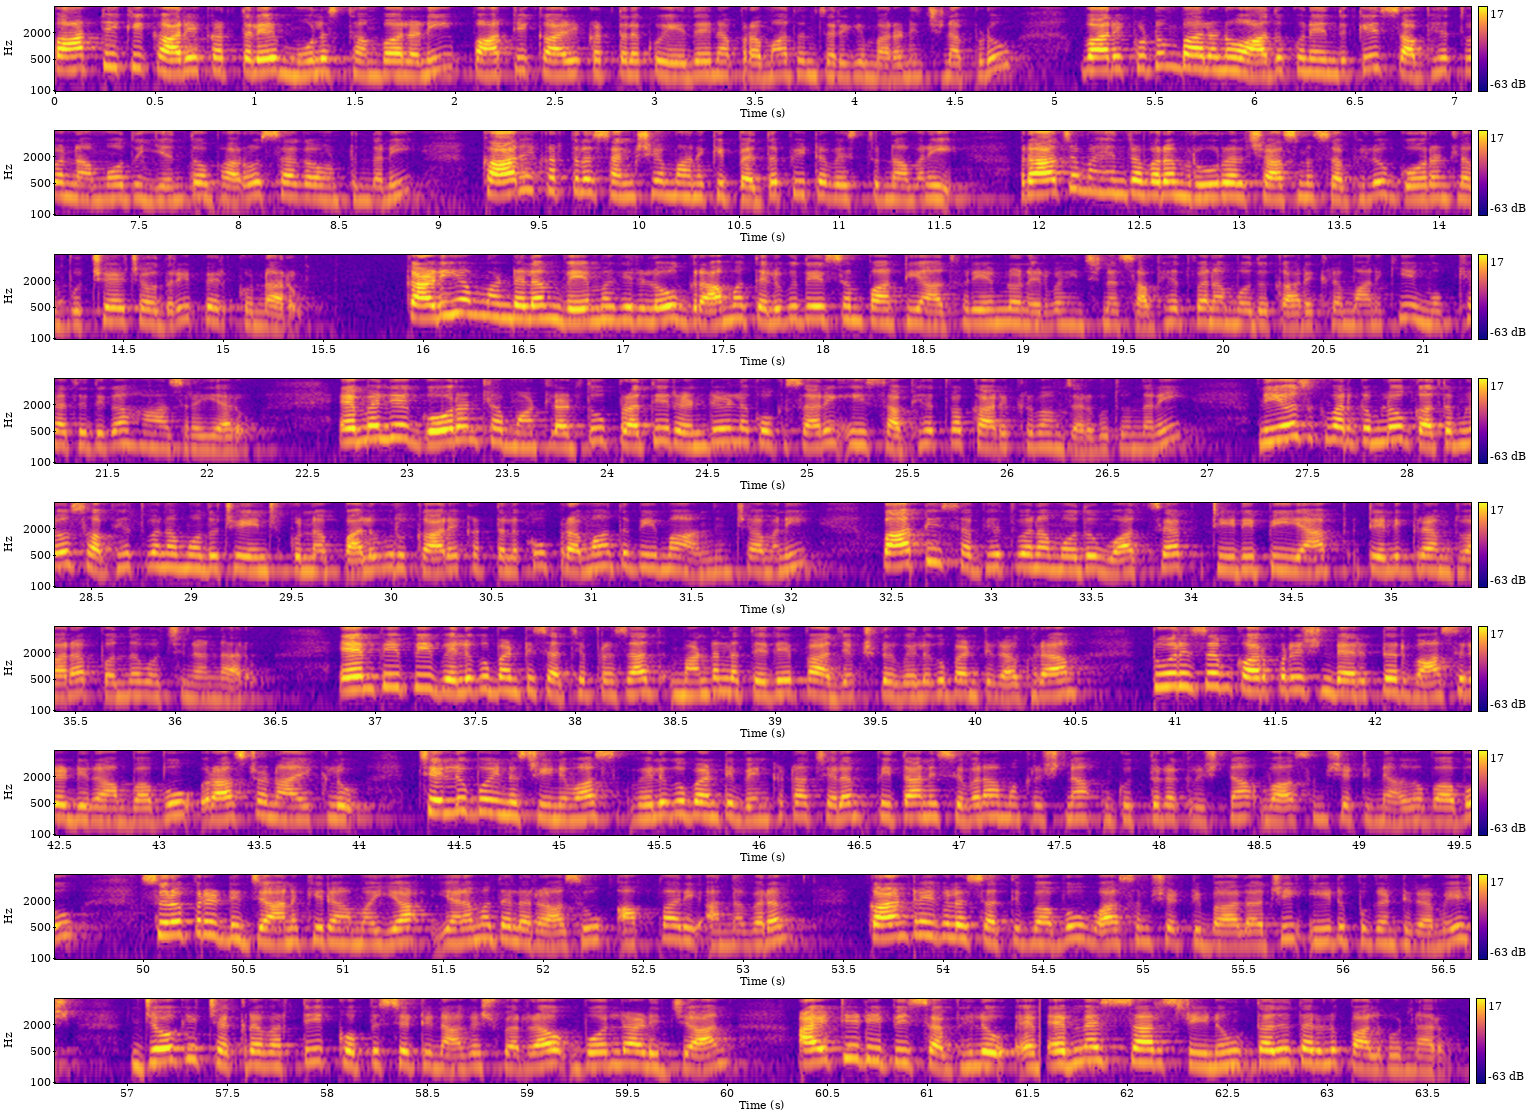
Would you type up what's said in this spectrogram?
పార్టీకి కార్యకర్తలే మూల స్తంభాలని పార్టీ కార్యకర్తలకు ఏదైనా ప్రమాదం జరిగి మరణించినప్పుడు వారి కుటుంబాలను ఆదుకునేందుకే సభ్యత్వ నమోదు ఎంతో భరోసాగా ఉంటుందని కార్యకర్తల సంక్షేమానికి పెద్దపీట వేస్తున్నామని రాజమహేంద్రవరం రూరల్ శాసనసభ్యులు గోరంట్ల బుచ్చయ్య చౌదరి పేర్కొన్నారు. కడియం మండలం వేమగిరిలో గ్రామ తెలుగుదేశం పార్టీ ఆధ్వర్యంలో నిర్వహించిన సభ్యత్వ నమోదు కార్యక్రమానికి ముఖ్య అతిథిగా హాజరయ్యారు. ఎమ్మెల్యే గోరంట్ల మాట్లాడుతూ ప్రతి రెండేళ్ళకు ఒకసారి ఈ సభ్యత్వ కార్యక్రమం జరుగుతుందని నియోజకవర్గంలో గతంలో సభ్యత్వ నమోదు చేయించుకున్న పలువురు కార్యకర్తలకు ప్రమాద బీమా అందించామని పార్టీ సభ్యత్వ నమోదు వాట్సాప్ టీడీపీ యాప్ టెలిగ్రామ్ ద్వారా పొందవచ్చునన్నారు. ఎంపీపీ వెలుగుబంటి సత్యప్రసాద్ మండల తెదేపా అధ్యక్షుడు Velugubanti Raghuram tourism corporation director Vasireddy Rambabu రాష్ట్ర నాయకులు చెల్లుబోయిన శ్రీనివాస్ వెలుగుబంటి వెంకటాచలం పితాని శివరామకృష్ణ గుత్తుల కృష్ణ వాసంశెట్టి నాగబాబు సురపరెడ్డి జానకి రామయ్య యనమదల రాజు అప్పారి అన్నవరం కాంట్రేగుల సత్యబాబు వాసంశెట్టి బాలాజీ ఈడుపుగంటి రమేష్ జోగి చక్రవర్తి కొప్పిశెట్టి నాగేశ్వరరావు బోల్లాడి జాన్ ఐటీడీపీ సభ్యులు ఎంఎస్ఆర్ శ్రీను తదితరులు పాల్గొన్నారు.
